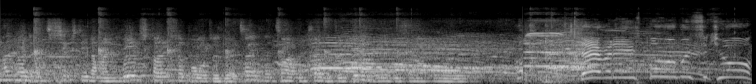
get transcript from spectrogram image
0. Three hundred and sixty-nine Wealdstone supporters that have taken the time and trouble to be here this afternoon. There it is, was secure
